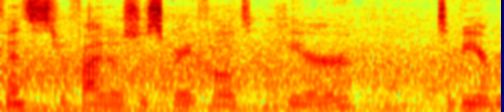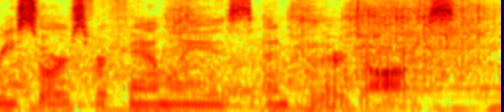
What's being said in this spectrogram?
Fences for Fido is just grateful to hear to be a resource for families and for their dogs.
